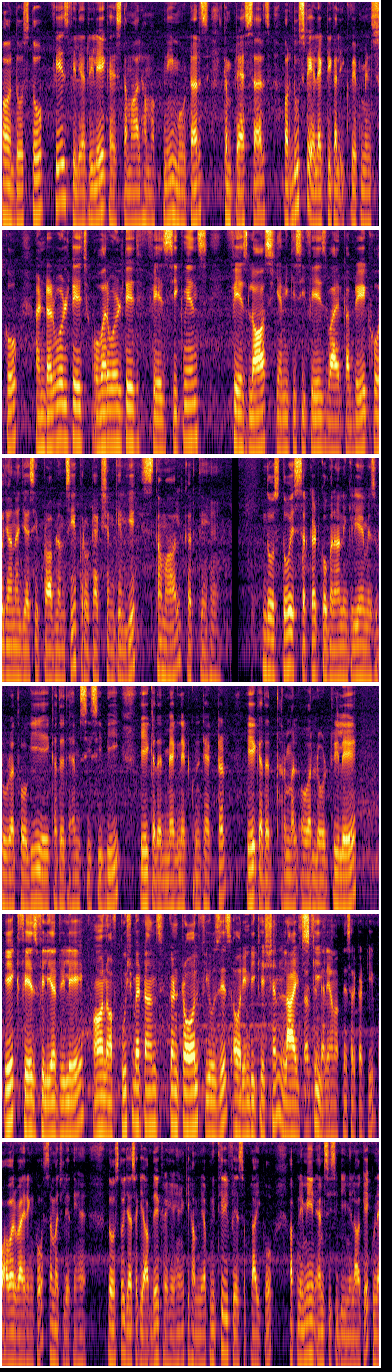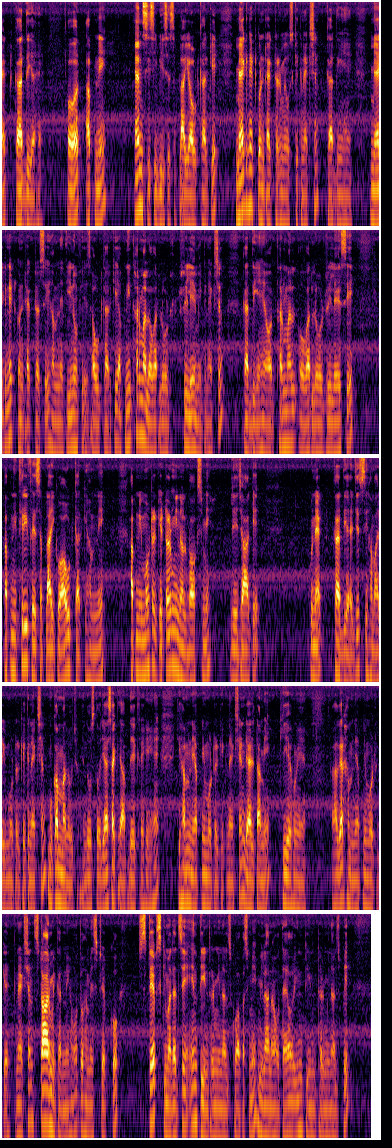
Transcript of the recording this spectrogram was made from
और दोस्तों, फ़ेज़ फिलियर रिले का इस्तेमाल हम अपनी मोटर्स, कंप्रेसर्स और दूसरे इलेक्ट्रिकल इक्विपमेंट्स को under voltage, over voltage, phase sequence phase loss यानी किसी फ़ेज़ वायर का ब्रेक हो जाना जैसे प्रॉब्लम से प्रोटेक्शन के लिए इस्तेमाल करते हैं। दोस्तों, इस सर्किट को बनाने के लिए हमें ज़रूरत होगी एक अदद एम सी सी बी एक अदद मैग्नेट कॉन्टेक्टर एक अदद थर्मल ओवरलोड रिले एक phase failure relay on off push buttons control fuses और इंडिकेशन लाइट्स की। पहले हम अपने सर्किट की पावर वायरिंग को समझ लेते हैं। दोस्तों जैसा कि आप देख रहे हैं कि हमने अपनी थ्री फ़ेज़ सप्लाई को अपने मेन एमसीसीबी में ला के कनेक्ट कर दिया है और अपने एमसीसीबी से सप्लाई आउट करके मैग्नेट कॉन्टैक्टर में उसके कनेक्शन कर दिए हैं। मैग्नेट कॉन्टैक्टर से हमने तीनों फ़ेज़ आउट करके अपनी थर्मल ओवरलोड रिले में कनेक्शन कर दिए हैं और थर्मल ओवरलोड रिले से अपनी थ्री फ़ेज़ सप्लाई को आउट करके हमने अपनी मोटर के टर्मिनल बॉक्स में ले जाके कनेक्ट कर दिया है, जिससे हमारी मोटर के कनेक्शन मुकम्मल हो चुके हैं। दोस्तों, जैसा कि आप देख रहे हैं कि हमने अपनी मोटर के कनेक्शन डेल्टा में किए हुए हैं। अगर हमने अपनी मोटर के कनेक्शन स्टार में करने हो तो हमें स्टेप को स्टेप्स की मदद से इन तीन टर्मिनल्स को आपस में मिलाना होता है और इन तीन टर्मिनल्स पे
